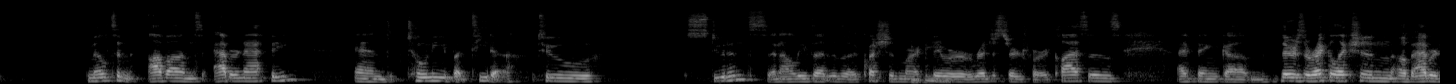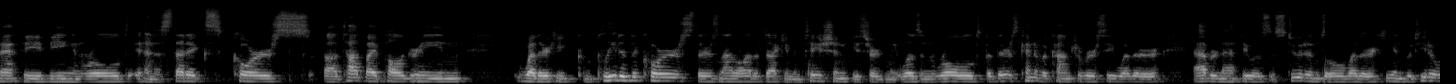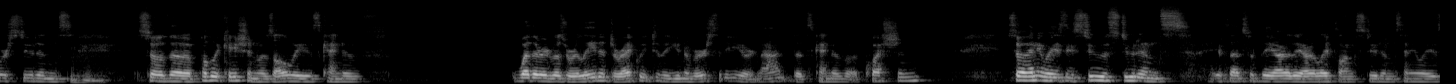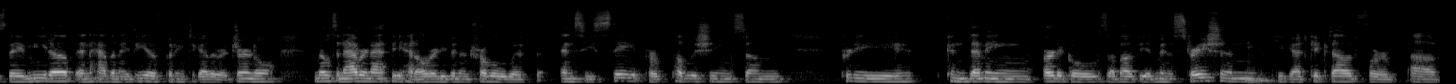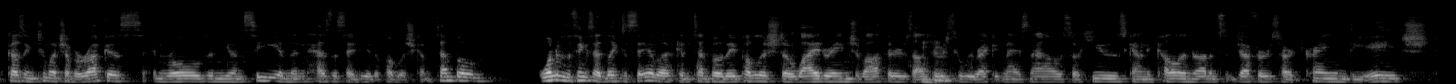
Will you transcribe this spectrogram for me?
Milton Avant Abernethy and Tony Buttitta, two students, and I'll leave that with a question mark. Mm-hmm. They were registered for classes. I think um, there's a recollection of Abernethy being enrolled in an aesthetics course uh, taught by Paul Green. Whether he completed the course, there's not a lot of documentation. He certainly was enrolled, but there's kind of a controversy whether Abernethy was a student or whether he and Buttitta were students. Mm-hmm. So the publication was always kind of whether it was related directly to the university or not. That's kind of a question. So, anyways, these two students, if that's what they are, they are lifelong students. Anyways, they meet up and have an idea of putting together a journal. Milton Abernethy had already been in trouble with NC State for publishing some pretty condemning articles about the administration. Mhm. He got kicked out for uh, causing too much of a ruckus, enrolled in UNC, and then has this idea to publish Contempo. One of the things I'd like to say about Contempo, they published a wide range of authors, authors who we recognize now. So Hughes, Countee Cullen, Robinson Jeffers, Hart Crane, D.H.,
